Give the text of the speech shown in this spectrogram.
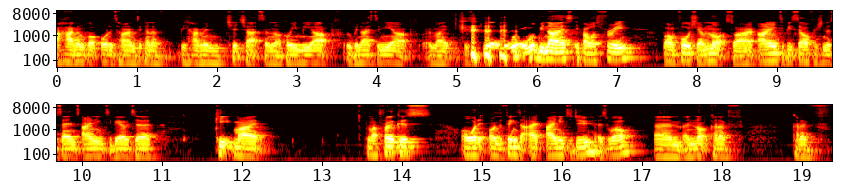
I haven't got all the time to kind of be having chit chats and like, can we meet up? It would be nice to meet up and like just, yeah, it, would, it would be nice if I was free, but unfortunately I'm not. So I, I need to be selfish in a sense. I need to be able to keep my my focus on what on the things that I, I need to do as well, um, and not kind of kind of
